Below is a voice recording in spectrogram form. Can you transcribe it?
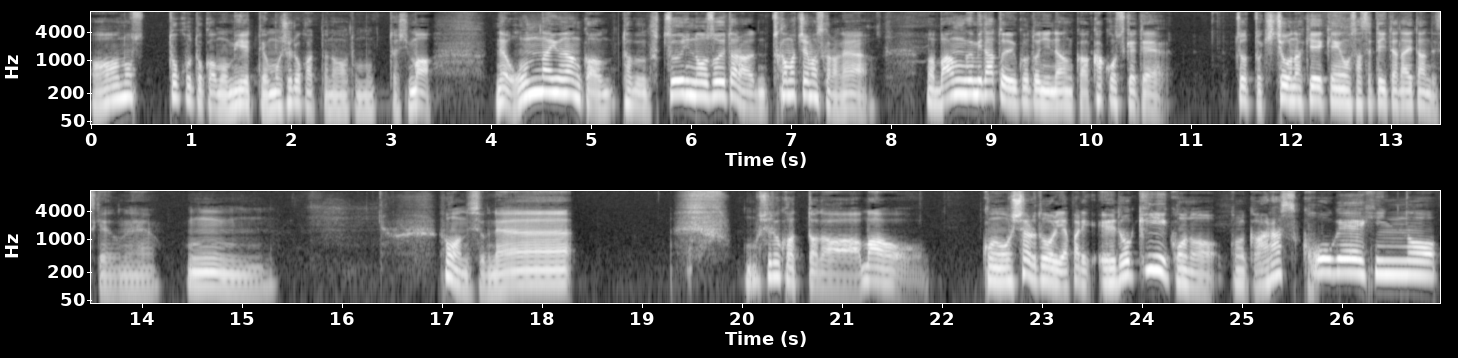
のとことかも見えて面白かったなと思ったし、まあ、ね、女湯なんか多分普通に覗いたら捕まっちゃいますからね。まあ、番組だということになんか過去つけて、ちょっと貴重な経験をさせていただいたんですけれどね。うん。そうなんですよね。面白かったなまあ、このおっしゃる通り、やっぱり江戸切子の、このガラス工芸品の、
